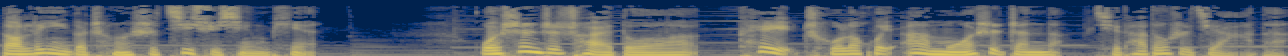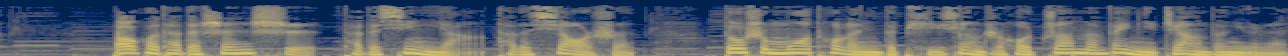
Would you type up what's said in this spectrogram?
到另一个城市继续行骗。我甚至揣度 K 除了会按摩是真的，其他都是假的，包括他的身世、他的信仰、他的孝顺。都是摸透了你的脾性之后，专门为你这样的女人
